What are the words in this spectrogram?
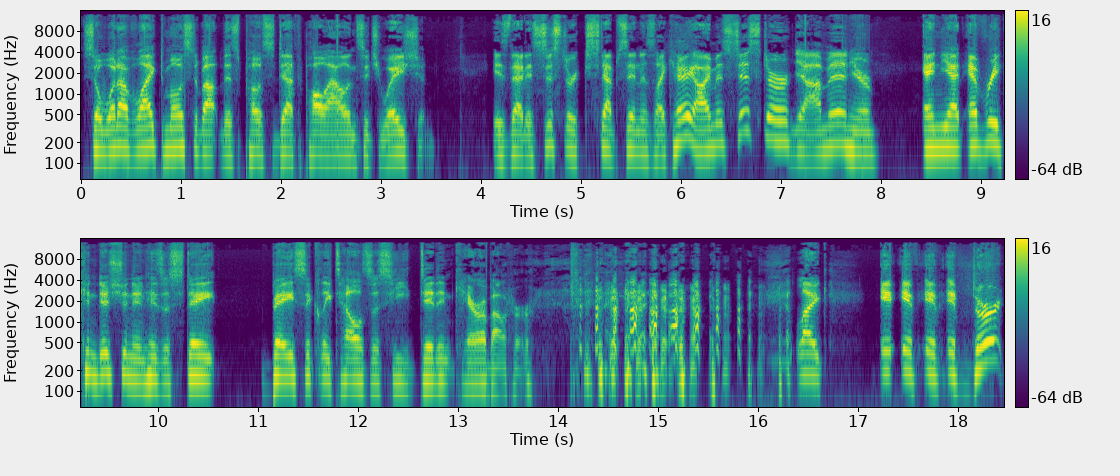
So what I've liked most about this post-death Paul Allen situation is that his sister steps in and is like, "Hey, I'm his sister." Yeah, I'm in here. And yet every condition in his estate basically tells us he didn't care about her. like if if if dirt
